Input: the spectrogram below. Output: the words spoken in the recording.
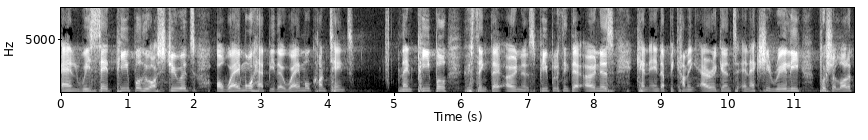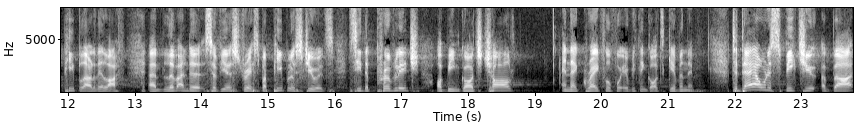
And we said people who are stewards are way more happy, they're way more content than people who think they're owners. People who think they're owners can end up becoming arrogant and actually really push a lot of people out of their life, um, live under severe stress. But people who are stewards see the privilege of being God's child and they're grateful for everything God's given them. Today, I want to speak to you about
